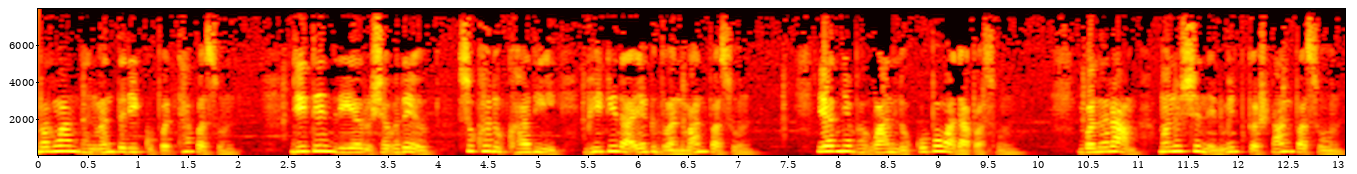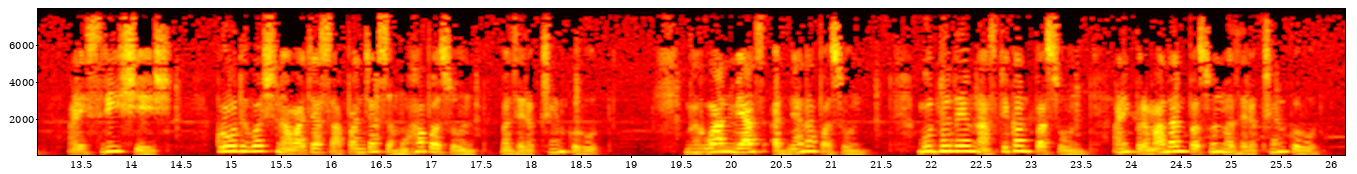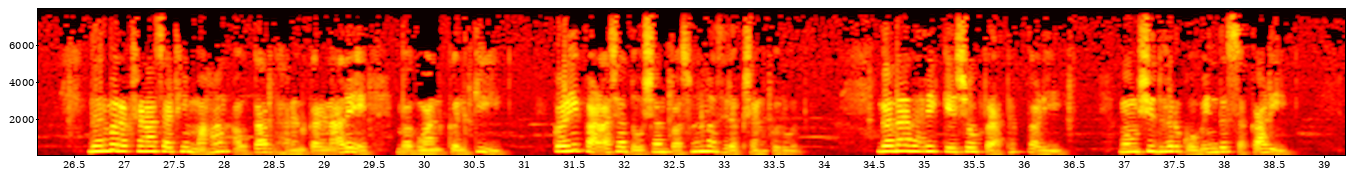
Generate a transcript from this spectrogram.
भगवान धन्वंतरी कुपथ्यापासून जितेंद्रिय ऋषभदेव सुखदुःखादी भीतीदायक द्वंद्वांपासून यज्ञ भगवान लोकोपवादापासून बलराम मनुष्य निर्मित कष्टांपासून आणि श्रीशेष क्रोधवश नावाच्या सापांच्या समूहापासून माझे रक्षण करोत. भगवान व्यास अज्ञानापासून बुद्धदेव नास्तिकांपासून आणि प्रमादांपासून माझे रक्षण करोत. धर्मरक्षणासाठी महान अवतार धारण करणारे भगवान कलकी कळी काळाच्या दोषांपासून माझे रक्षण करून. गदाधारी केशव प्राथकाळी वंशीधर गोविंद सकाळी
